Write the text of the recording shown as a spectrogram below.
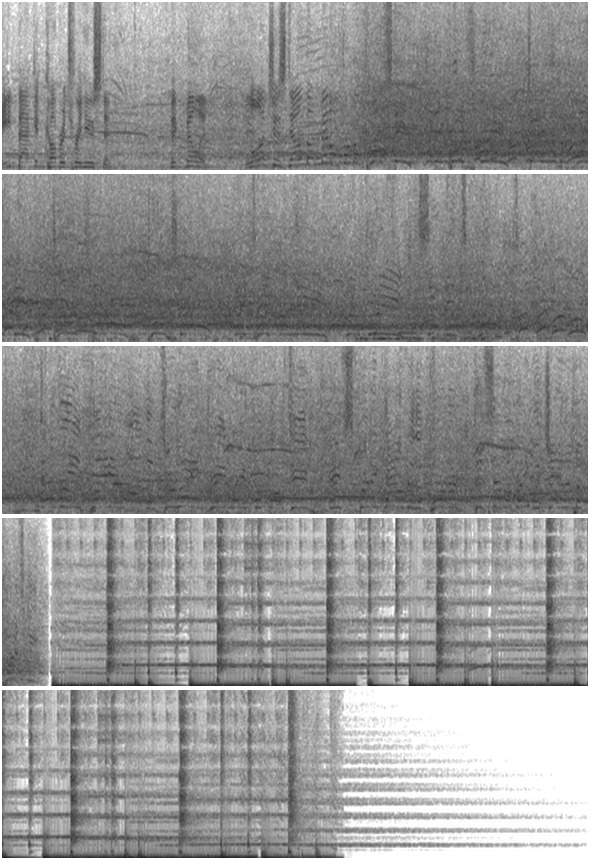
Eight back in coverage for Houston. McMillan launches down the middle for McCliskey,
